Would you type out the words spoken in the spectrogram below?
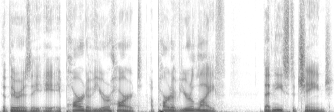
that there is a, a, a part of your heart, a part of your life that needs to change.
